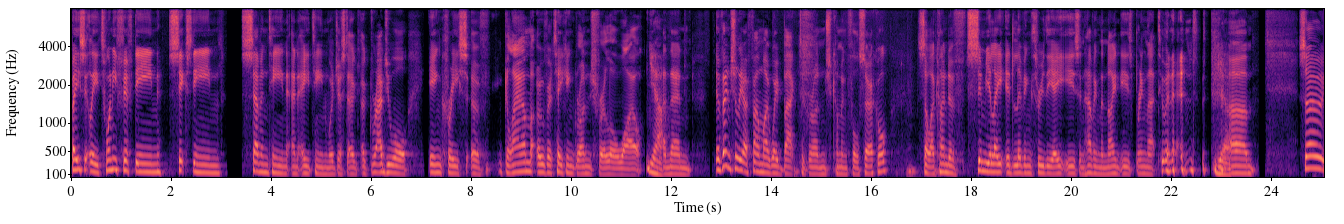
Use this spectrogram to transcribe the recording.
basically 2015, 16, 17, and 18 were just a, a gradual increase of glam overtaking grunge for a little while. yeah. And then eventually I found my way back to grunge coming full circle. So I kind of simulated living through the 80s and having the 90s bring that to an end. yeah. um, so,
